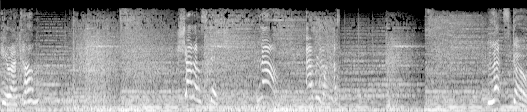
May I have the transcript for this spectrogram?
Here I come. Shadow Stitch! Now! Everyone! Let's go!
